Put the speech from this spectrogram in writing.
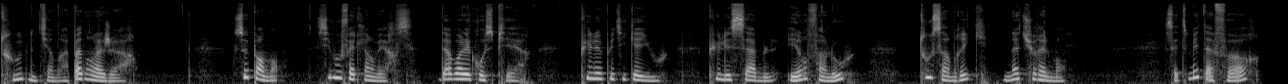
tout ne tiendra pas dans la jarre. Cependant, si vous faites l'inverse, d'abord les grosses pierres, puis le petit caillou, puis les sables et enfin l'eau, tout s'imbrique naturellement. Cette métaphore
